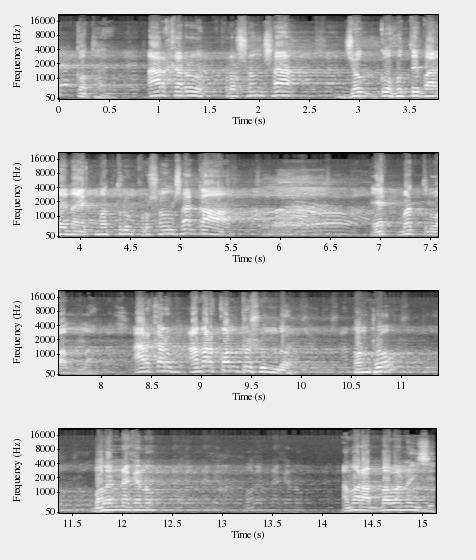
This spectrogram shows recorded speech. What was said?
এক কথায়। আর কারও প্রশংসা যোগ্য হতে পারে না, একমাত্র প্রশংসা কার? একমাত্র আল্লাহ। আর কারও, আমার কণ্ঠ সুন্দর। কণ্ঠ? বলেন না কেন? আমার আব্বা বানাইছে?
